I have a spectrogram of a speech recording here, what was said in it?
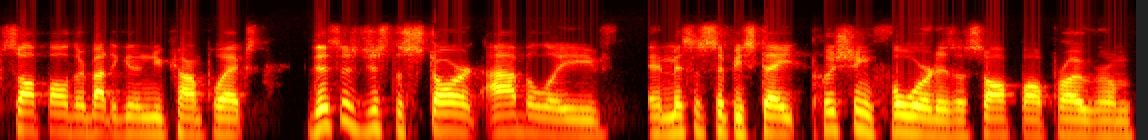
Softball, they're about to get a new complex. This is just the start, I believe, in Mississippi State pushing forward as a softball program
